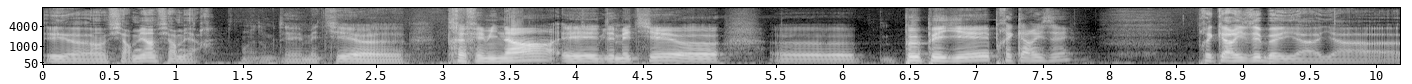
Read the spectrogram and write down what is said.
et infirmiers, infirmières. donc des métiers très féminins et des métiers peu payés, précarisés? Précarisé, ben, y a, y a,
